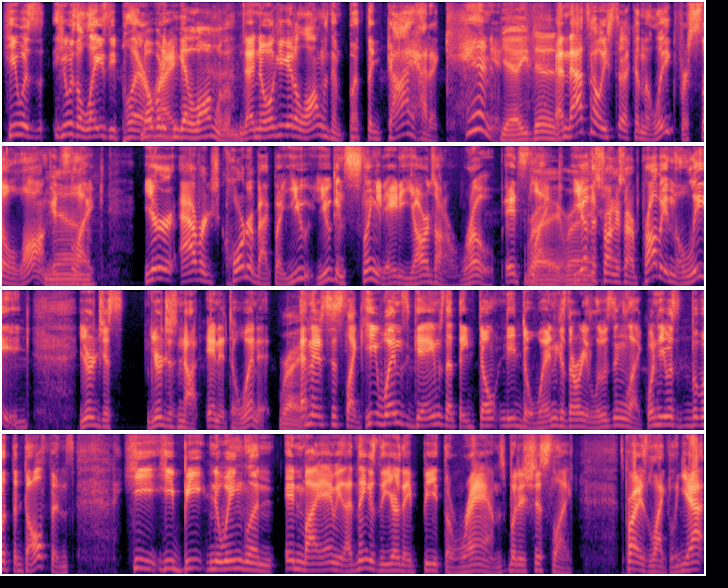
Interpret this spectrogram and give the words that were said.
he was he was a lazy player. nobody right? can get along with him. And no one can get along with him. But the guy had a cannon. Yeah, he did. And that's how he stuck in the league for so long. It's like you're average quarterback, but you you can sling it 80 yards on a rope. It's Right, like right. you have the strongest arm probably in the league. You're just you're just not in it to win it. Right. And then it's just like he wins games that they don't need to win because they're already losing. Like when he was with the Dolphins, he he beat New England in Miami. I think is the year they beat the Rams. But it's just like it's probably his, like yeah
